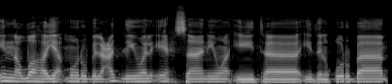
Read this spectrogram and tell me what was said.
إن الله يأمر بالعدل والإحسان وإيتاء ذي القربى.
